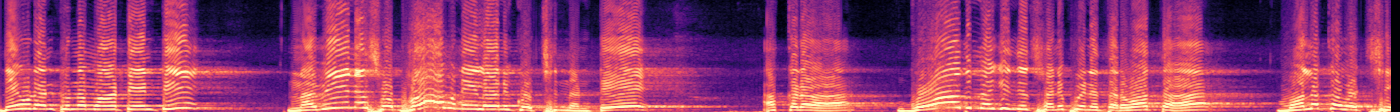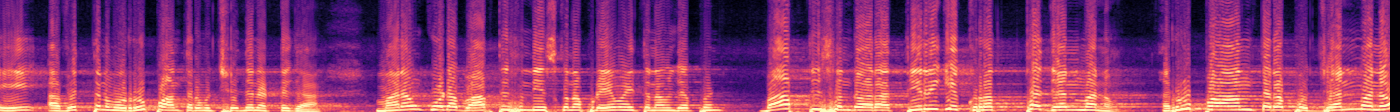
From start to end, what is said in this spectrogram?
దేవుడు అంటున్న మాట ఏంటి? నవీన స్వభావం నీలోనికి వచ్చిందంటే అక్కడ గోధుమ గింజ చనిపోయిన తర్వాత మొలక వచ్చి ఆ విత్తనము రూపాంతరము చెందినట్టుగా మనం కూడా బాప్తిసం తీసుకున్నప్పుడు ఏమవుతున్నాం చెప్పండి? బాప్తిసం ద్వారా తిరిగి క్రొత్త జన్మను రూపాంతరపు జన్మను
